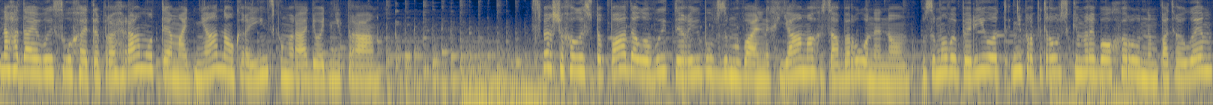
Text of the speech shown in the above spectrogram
Нагадаю, ви слухаєте програму Тема дня на українському радіо Дніпра. З 1 листопада ловити рибу в зимувальних ямах заборонено. У зимовий період Дніпропетровським рибоохоронним патрулем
